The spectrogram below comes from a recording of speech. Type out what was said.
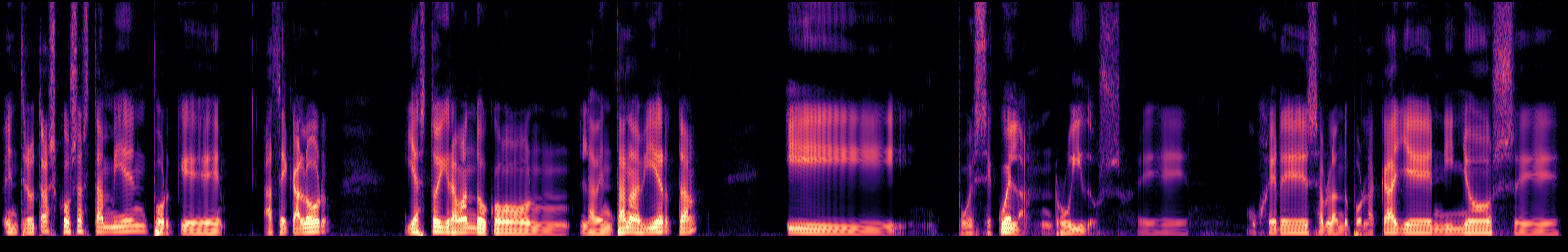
entre otras cosas también porque hace calor, ya estoy grabando con la ventana abierta y pues se cuela ruidos. Eh, mujeres hablando por la calle, niños, eh,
